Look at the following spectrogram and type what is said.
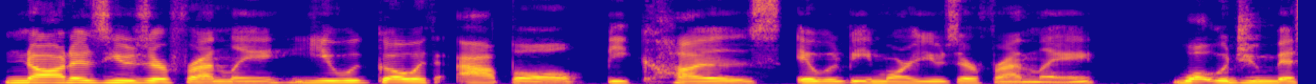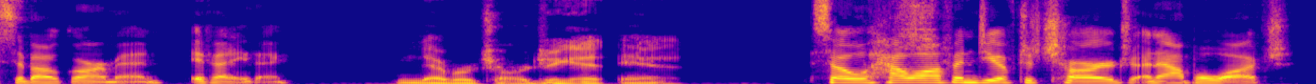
Not as user friendly. You would go with Apple because it would be more user friendly. What would you miss about Garmin, if anything? never charging it and So how often do you have to charge an Apple Watch?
